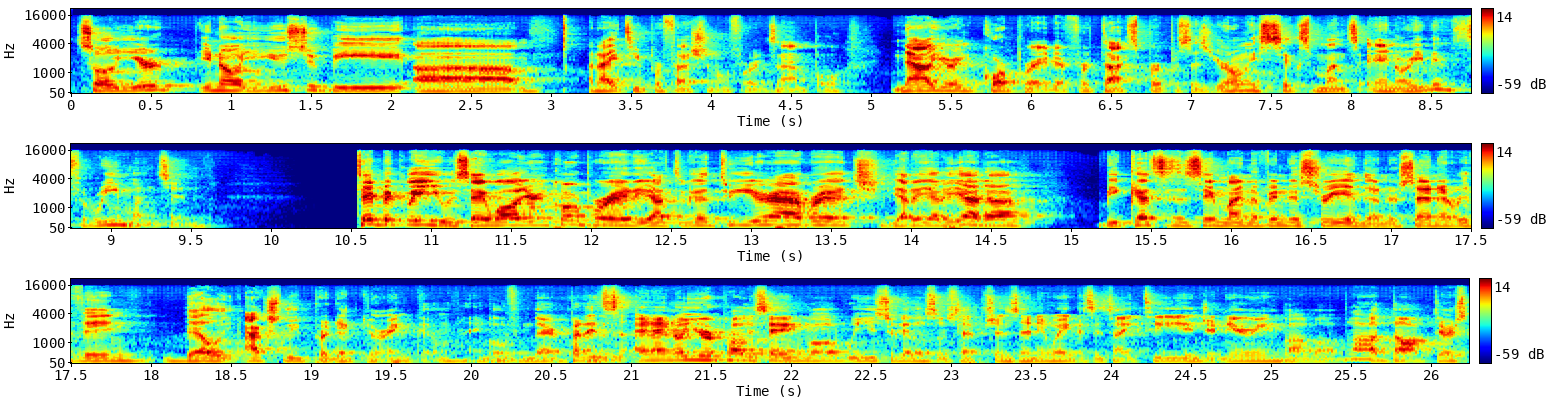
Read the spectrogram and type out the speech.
So you're, you know, you used to be um, an IT professional, for example. Now you're incorporated for tax purposes. You're only six months in, or even three months in. Typically, you would say, well, you're incorporated, you have to go two year average, yada, yada, yada. Because it's the same line of industry and they understand everything, they'll actually predict your income and go from there. But it's, mm-hmm. and I know you're probably saying, well, we used to get those exceptions anyway because it's IT, engineering, blah, blah, blah, doctors.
